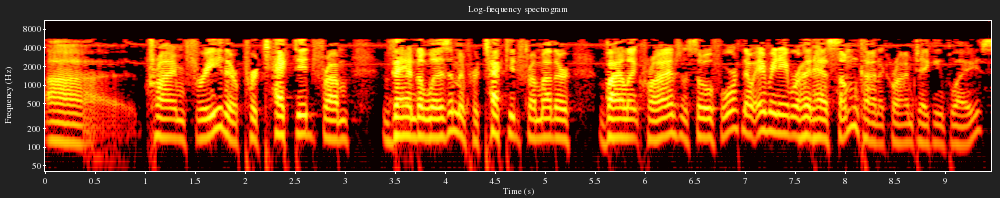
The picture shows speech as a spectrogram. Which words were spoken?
uh, crime free. They're protected from vandalism and protected from other violent crimes and so forth. Now, every neighborhood has some kind of crime taking place,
